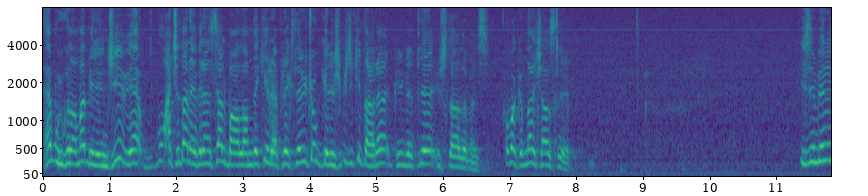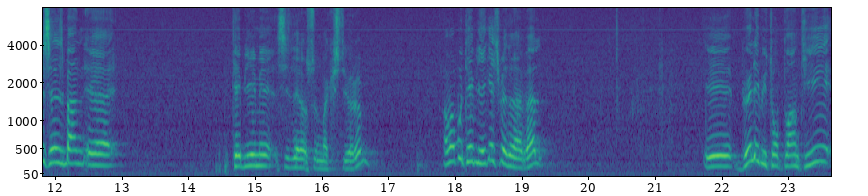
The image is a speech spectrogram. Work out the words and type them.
hem uygulama bilinci ve bu açıdan evrensel bağlamdaki refleksleri çok gelişmiş iki tane kıymetli üstadımız. O bakımdan şanslıyım. İzin verirseniz ben e, tebliğimi sizlere sunmak istiyorum. Ama bu tebliğe geçmeden evvel e, böyle bir toplantıyı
